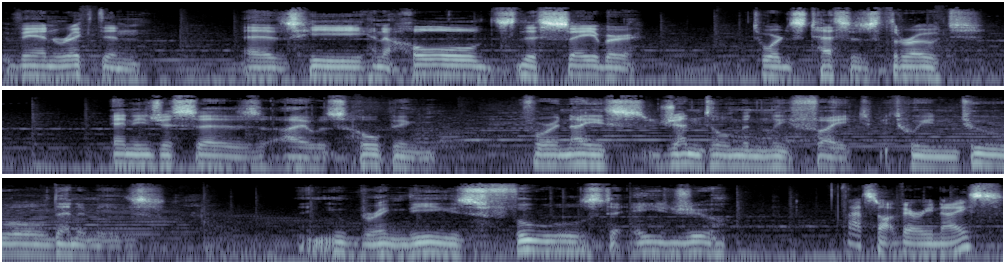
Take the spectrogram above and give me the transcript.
Van Richten as he kind of holds this saber towards Tess's throat. And he just says, I was hoping for a nice, gentlemanly fight between two old enemies. And you bring these fools to aid you. That's not very nice.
